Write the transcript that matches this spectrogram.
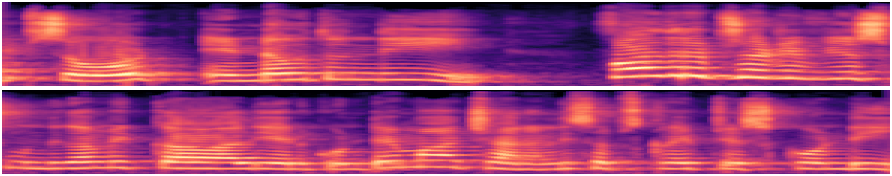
ఎపిసోడ్ ఎండ్ అవుతుంది. ఫర్దర్ ఎపిసోడ్ రివ్యూస్ ముందుగా మీకు కావాలి అనుకుంటే మా ఛానల్ని సబ్స్క్రైబ్ చేసుకోండి.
